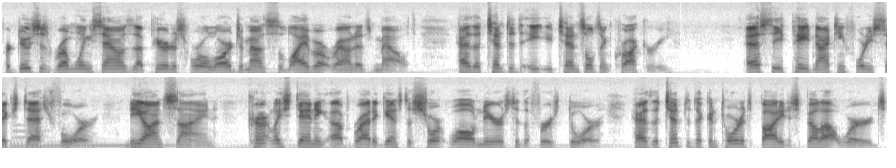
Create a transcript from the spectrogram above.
Produces rumbling sounds that appear to swirl large amounts of saliva around its mouth. Has attempted to eat utensils and crockery. SCP-1946-4 Neon Sign. Currently standing upright against the short wall nearest to the first door, has attempted to contort its body to spell out words,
